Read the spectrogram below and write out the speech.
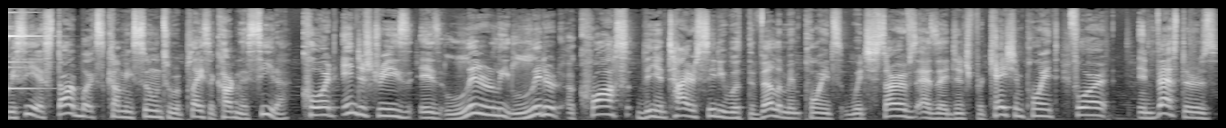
We see a Starbucks coming soon to replace a Carnicita. Kord Industries is literally littered across the entire city with development points, which serves as a gentrification point for investors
